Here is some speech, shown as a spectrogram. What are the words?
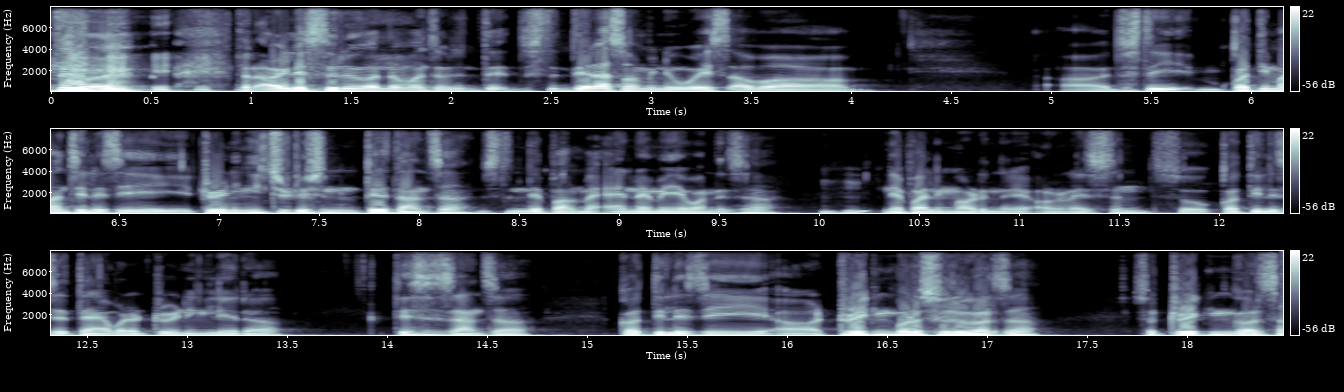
त्यस्तै भयो। तर अहिले सुरु गर्नु मन छ भने जस्तै आर सो मेनी वेज अब जस्तै कति मान्छेले चाहिँ ट्रेनिङ इन्स्टिट्युसन त्यही जान्छ। जस्तै नेपालमा एनएमए भन्ने छ। नेपाली माउन्टेनरी अर्गनाइजेसन सो कतिले चाहिँ त्यहाँबाट ट्रेनिङ लिएर त्यसरी जान्छ। कतिले चाहिँ ट्रेकिङबाट सुरु गर्छ। सो ट्रेकिङ गर्छ।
